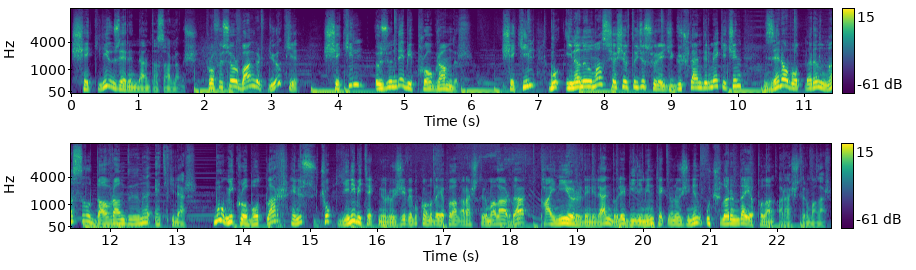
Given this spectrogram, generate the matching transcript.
şekli üzerinden tasarlamış. Profesör Bangert diyor ki, şekil özünde bir programdır. Şekil bu inanılmaz şaşırtıcı süreci güçlendirmek için xenobotların nasıl davrandığını etkiler. Bu mikrobotlar henüz çok yeni bir teknoloji ve bu konuda yapılan araştırmalar da pioneer denilen böyle bilimin, teknolojinin uçlarında yapılan araştırmalar.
